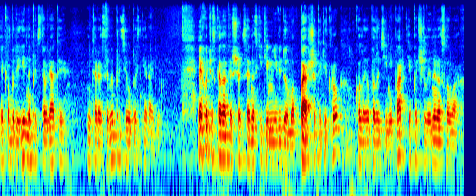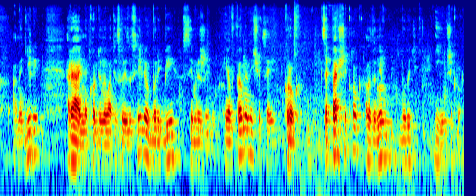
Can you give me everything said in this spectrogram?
яка буде гідно представляти інтереси виборців в обласній раді. Я хочу сказати, що це, наскільки мені відомо, перший такий крок, коли опозиційні партії почали не на словах, а на ділі реально координувати свої зусилля в боротьбі з цим режимом. Я впевнений, що цей крок це перший крок, але за ним будуть і інші кроки.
